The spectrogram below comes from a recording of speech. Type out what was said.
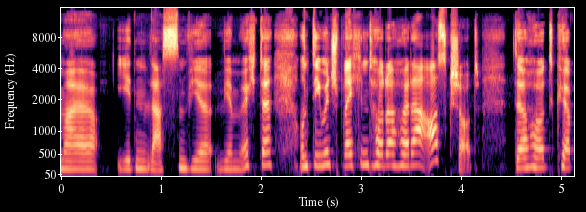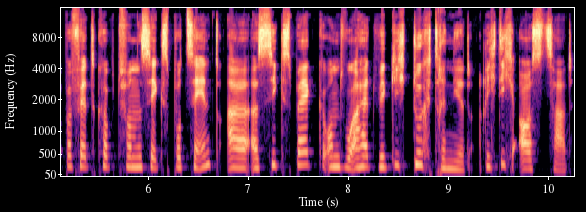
man ja jeden lassen, wie er, wie er möchte. Und dementsprechend hat er halt auch ausgeschaut. Der hat Körperfett gehabt von 6%, äh, ein Sixpack und war halt wirklich durchtrainiert, richtig auszahlt.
